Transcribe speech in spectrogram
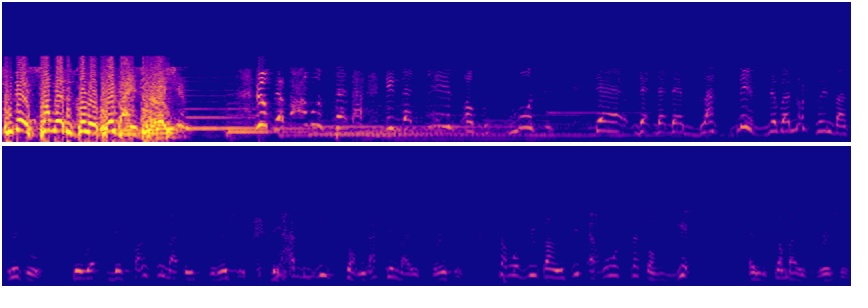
today somebody is going to pray by inspiration. Look the bible said that in the days of moses the the, the, the blacksmiths they were not trained by smith they were they functioned by inspiration. They had wisdom that came by inspiration. Some of you can receive a whole set of gifts and it come by inspiration.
